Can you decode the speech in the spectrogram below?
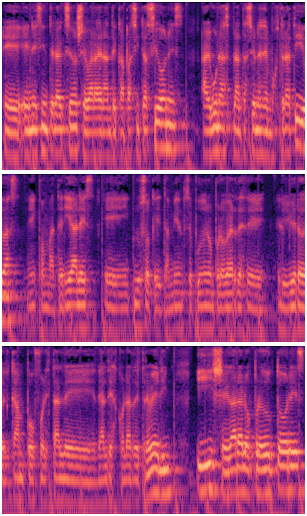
eh, en esa interacción llevar adelante capacitaciones, algunas plantaciones demostrativas eh, con materiales eh, incluso que también se pudieron proveer desde el vivero del campo forestal de, de Aldea Escolar de Trevelin y llegar a los productores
